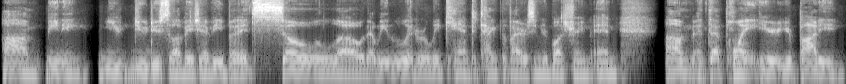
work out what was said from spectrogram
Um, meaning you you do still have HIV, but it's so low that we literally can't detect the virus in your bloodstream. And um, at that point, your your body,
